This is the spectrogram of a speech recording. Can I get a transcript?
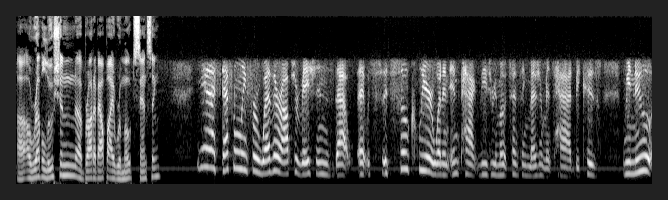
uh a revolution uh, brought about by remote sensing? Yes, definitely for weather observations that it was it's so clear what an impact these remote sensing measurements had because we knew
